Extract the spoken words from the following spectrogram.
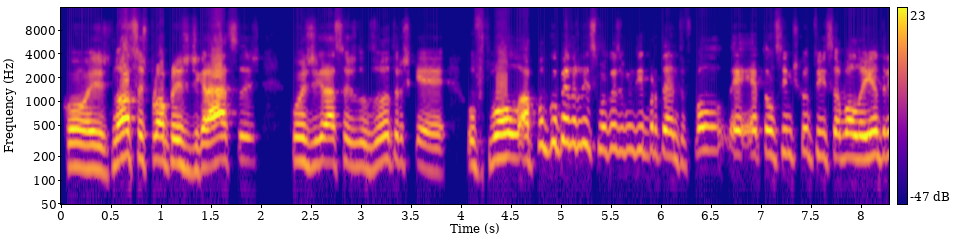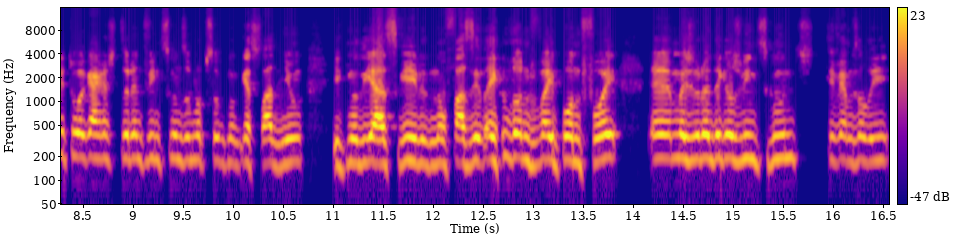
com as nossas próprias desgraças, com as desgraças dos outros, que é o futebol. Há pouco o Pedro disse uma coisa muito importante: o futebol é, é tão simples quanto isso. A bola entra e tu agarras-te durante 20 segundos a uma pessoa que não quer lado nenhum e que no dia a seguir não faz ideia de onde veio, para onde foi, eh, mas durante aqueles 20 segundos tivemos ali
